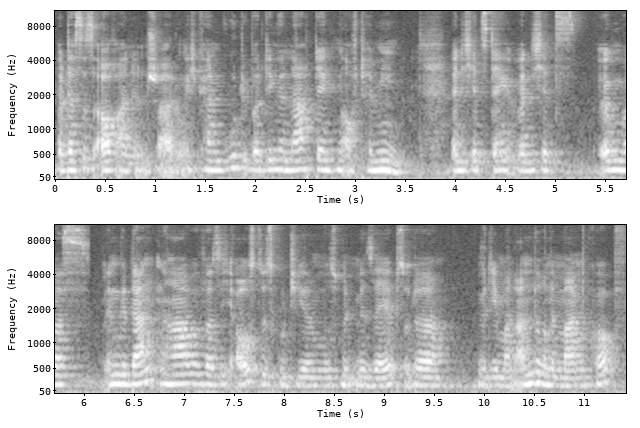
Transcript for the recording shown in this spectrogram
Weil das ist auch eine Entscheidung. Ich kann gut über Dinge nachdenken auf Termin. Wenn ich jetzt denke, wenn ich jetzt irgendwas in Gedanken habe, was ich ausdiskutieren muss mit mir selbst oder mit jemand anderem in meinem Kopf,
